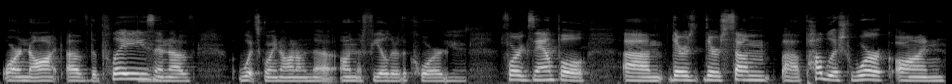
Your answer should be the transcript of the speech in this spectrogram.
or not of the plays yeah. and of what's going on on the on the field or the court. Yeah. For example, um, there's there's some uh, published work on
